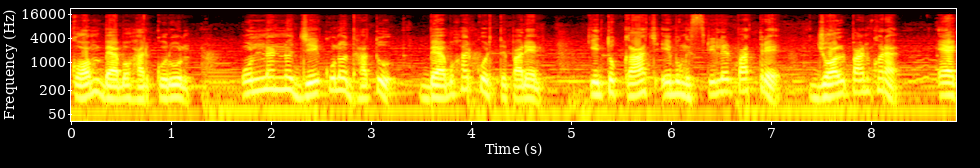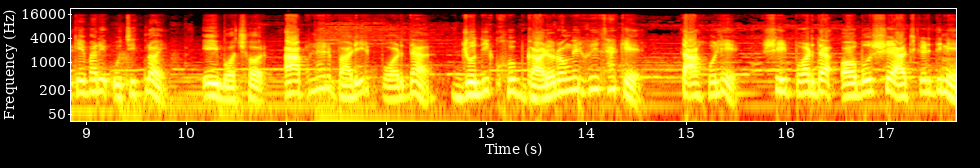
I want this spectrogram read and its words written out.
কম ব্যবহার করুন। অন্যান্য যে কোনো ধাতু ব্যবহার করতে পারেন, কিন্তু কাঁচ এবং স্টিলের পাত্রে জল পান করা একেবারে উচিত নয় এই বছর। আপনার বাড়ির পর্দা যদি খুব গাঢ় রঙের হয়ে থাকে, তাহলে সেই পর্দা অবশ্যই আজকের দিনে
